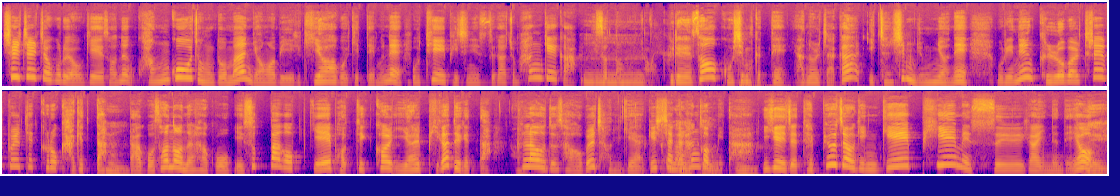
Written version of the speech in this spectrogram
실질적으로 여기에서는 광고 정도만 영업이익에 기여하고 있기 때문에 OTA 비즈니스가 좀 한계가 있었던 음. 거죠. 그래서 고심 끝에 야놀 자가 2016년에 우리는 글로벌 트래블 테크로 가겠다라고 선언을 하고 이 숙박업계의 버티컬 ERP가 되겠다. 클라우드 사업을 전개하기 시작을 한 클라우드. 겁니다. 음. 이게 이제 대표적인 게 PMS가 있는데요. 네.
